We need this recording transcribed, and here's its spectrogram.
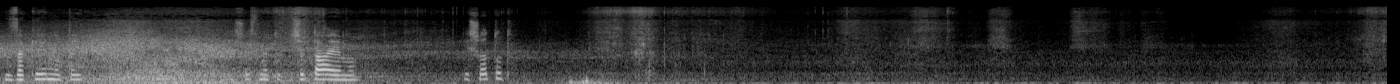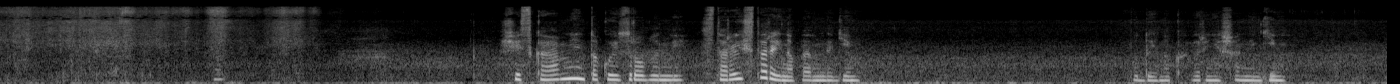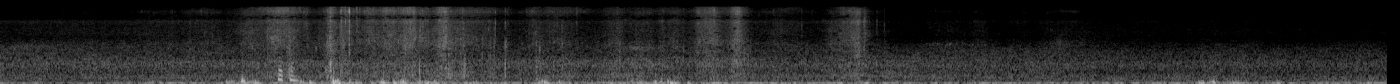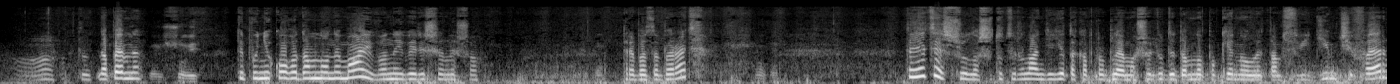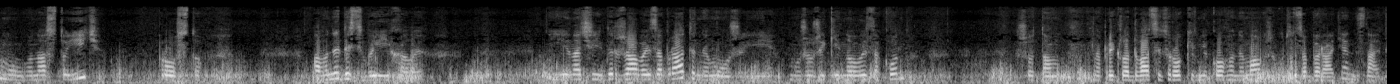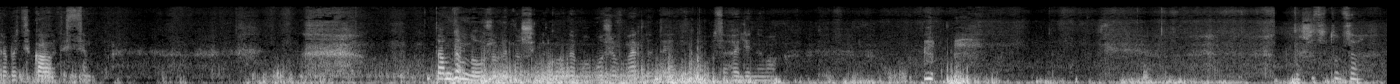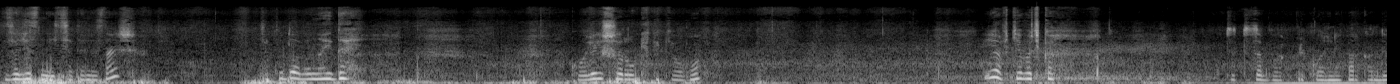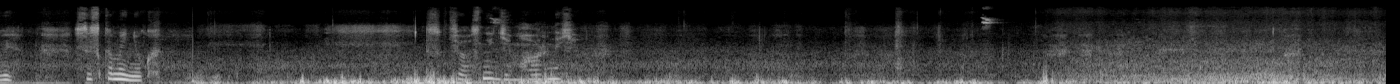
Закинутий. Щось ми тут читаємо. І що тут? Щось камінь такий зроблений. Старий-старий, напевне, дім. Будинок, вірніше, не дім. Що там? А, тут, напевне, типу нікого давно немає, і вони вирішили, що треба забирати. Ну. Та я теж чула, що тут в Ірландії є така проблема, що люди давно покинули там свій дім чи ферму, вона стоїть просто, а вони десь виїхали. І наче і держава і забрати не може. І може вже який новий закон, що там, наприклад, 20 років нікого нема, вже будуть забирати. Я не знаю, треба цікавитись цим. Там давно вже видно, що нікого нема. Може вмерли, та й нікого взагалі нема. А що це тут за залізниця, ти не знаєш? Це куди вона йде? Колії широкі такі, ого. І автівочка. Тут забор прикольний паркан, диви. Все з каменюк. Сучасний дім, гарний.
